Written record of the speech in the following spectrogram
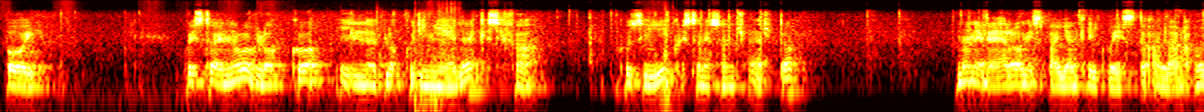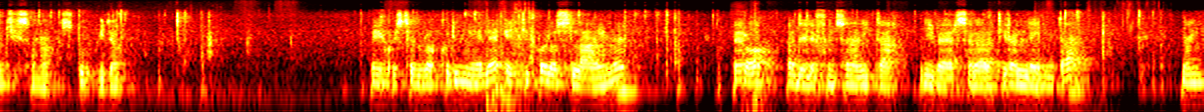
Poi questo è il nuovo blocco il blocco di miele che si fa così questo ne sono certo. Non è vero mi sbaglio anche di questo allora oggi sono stupido e questo è il blocco di miele è tipo lo slime però ha delle funzionalità diverse. Allora ti rallenta non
